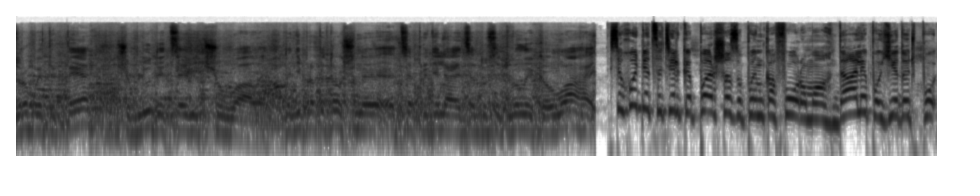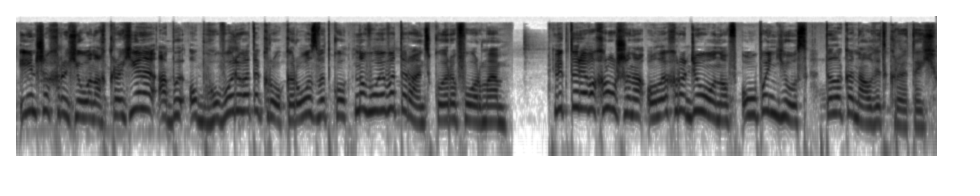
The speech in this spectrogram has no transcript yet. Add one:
зробити те, щоб люди це відчували. На Дніпропетровщині це приділяється досить велика увага. Сьогодні це тільки перша зупинка форуму. Далі поїдуть по інших регіонах країни, аби обговорювати кроки розвитку нової ветеранської реформи. Вікторія Вахрушина, Олег Родіонов, Open News, телеканал відкритий.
